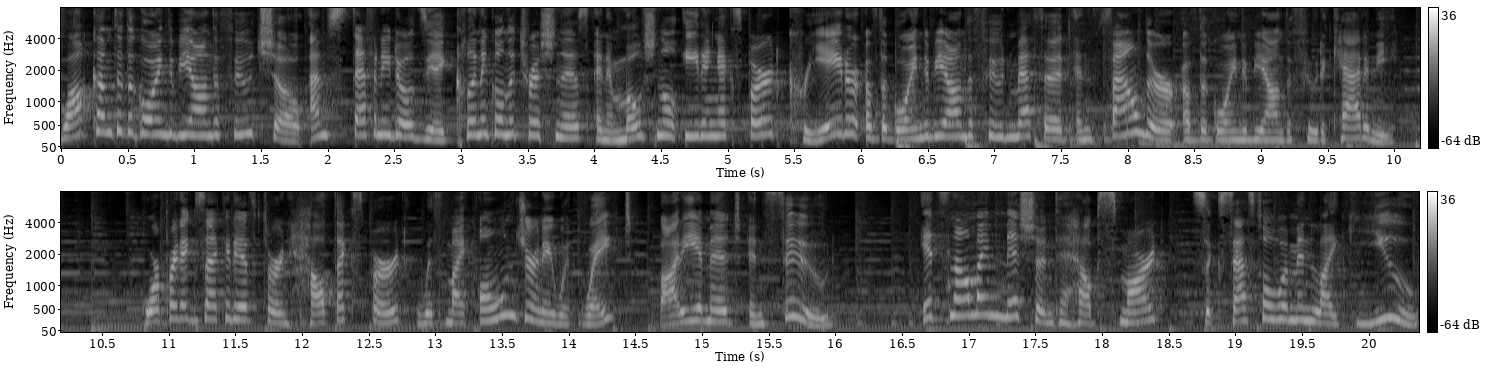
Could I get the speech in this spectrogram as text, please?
Welcome to the Going to Beyond the Food Show. I'm Stephanie Dodier, clinical nutritionist and emotional eating expert, creator of the Going to Beyond the Food method, and founder of the Going to Beyond the Food Academy corporate executive turned health expert with my own journey with weight, body image, and food, it's now my mission to help smart, successful women like you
